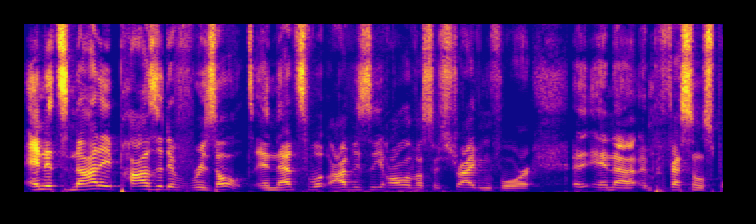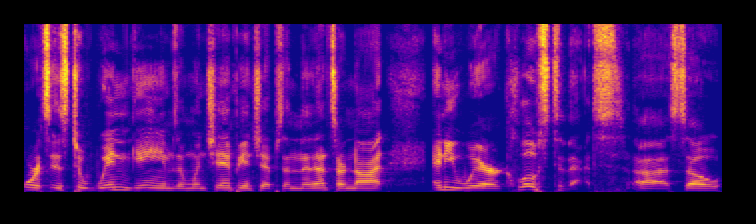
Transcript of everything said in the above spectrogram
and it's not a positive result. And that's what obviously all of us are striving for in, uh, in professional sports is to win games and win championships and the nets are not anywhere close to that. Uh, so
